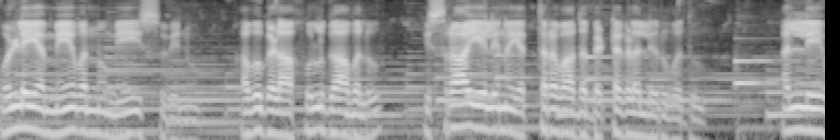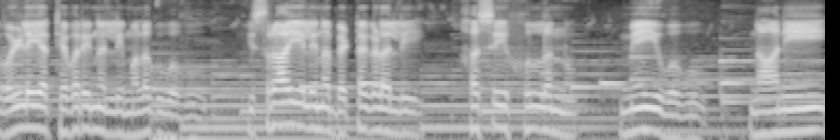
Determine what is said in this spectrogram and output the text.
ಒಳ್ಳೆಯ ಮೇವನ್ನು ಮೇಯಿಸುವೆನು. ಅವುಗಳ ಹುಲ್ಗಾವಲು ಇಸ್ರಾಯೇಲಿನ ಎತ್ತರವಾದ ಬೆಟ್ಟಗಳಲ್ಲಿರುವುದು. ಅಲ್ಲಿ ಒಳ್ಳೆಯ ತೆವರಿನಲ್ಲಿ ಮಲಗುವವು. ಇಸ್ರಾಯೇಲಿನ ಬೆಟ್ಟಗಳಲ್ಲಿ ಹಸಿ ಹುಲ್ಲನ್ನು ಮೇಯುವವು. ನಾನೇ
